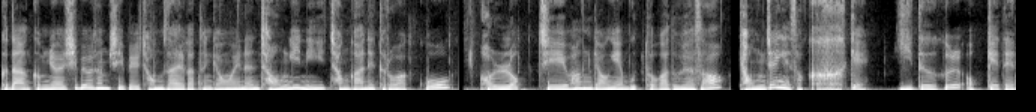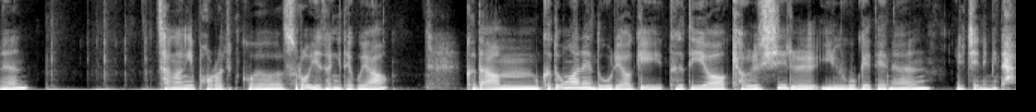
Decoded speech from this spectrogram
그 다음 금요일 12월 30일 정사일 같은 경우에는 정인이 정관에 들어왔고 걸럭지 환경에 무토가 놓여서 경쟁에서 크게 이득을 얻게 되는 상황이 벌어질 것으로 예상이 되고요. 그 다음 그동안의 노력이 드디어 결실을 일구게 되는 일진입니다.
